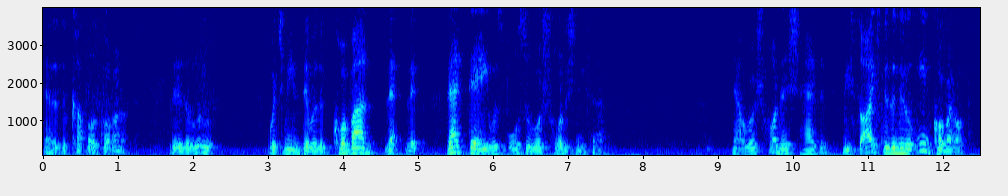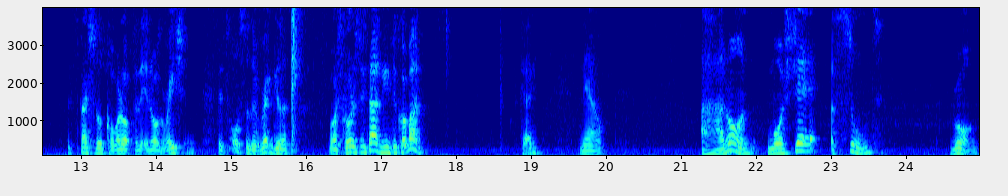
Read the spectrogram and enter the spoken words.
Now there's a couple of korbanot. There's a little, which means there was a korban, that, that, that day was also Rosh Chodesh Nisan. Now Rosh Chodesh has it, besides for the Miluim korbanot, the special korbanot for the inauguration, it's also the regular Rosh Chodesh Nisan needs a korban. Okay? Now, Aharon, Moshe assumed wrong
